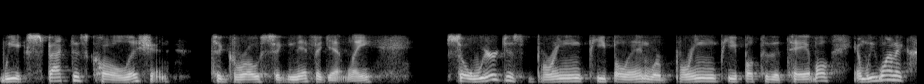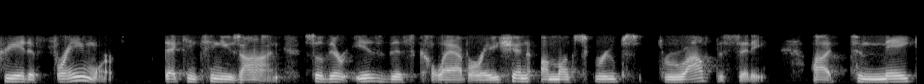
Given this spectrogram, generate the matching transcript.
We expect this coalition to grow significantly. So we're just bringing people in, we're bringing people to the table, and we want to create a framework that continues on. So there is this collaboration amongst groups throughout the city uh, to make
